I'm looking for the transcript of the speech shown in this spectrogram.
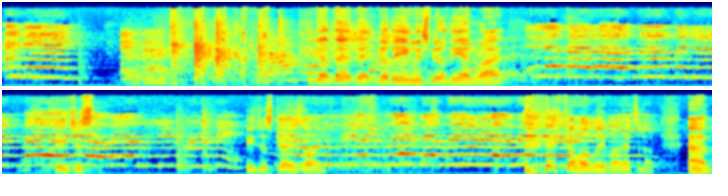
Amen. you got that bit. You got the English bit on the end, right? He just he just goes on. Come on, Levi, that's enough. Um,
